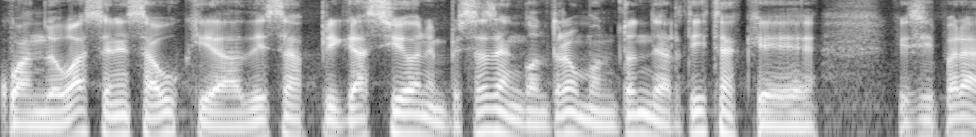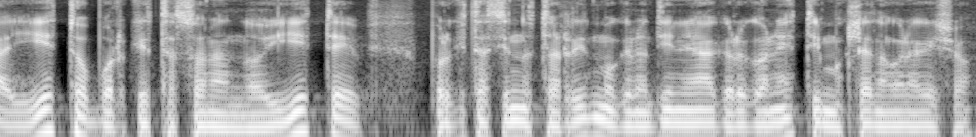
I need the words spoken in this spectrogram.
cuando vas en esa búsqueda de esa explicación, empezás a encontrar un montón de artistas que, que decís, pará, ¿y esto por qué está sonando? ¿Y este por qué está haciendo este ritmo que no tiene nada que ver con este y mezclando con aquello?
